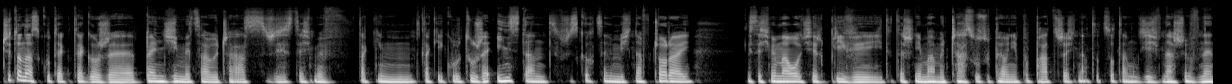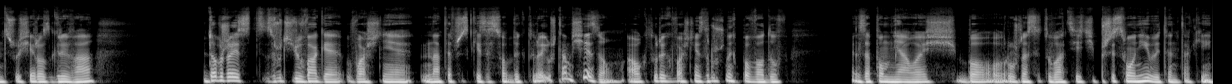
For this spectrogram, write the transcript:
czy to na skutek tego, że pędzimy cały czas, że jesteśmy w, takim, w takiej kulturze instant, wszystko chcemy mieć na wczoraj, jesteśmy mało cierpliwi i to też nie mamy czasu zupełnie popatrzeć na to, co tam gdzieś w naszym wnętrzu się rozgrywa. Dobrze jest zwrócić uwagę właśnie na te wszystkie zasoby, które już tam siedzą, a o których właśnie z różnych powodów zapomniałeś, bo różne sytuacje ci przysłoniły ten taki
